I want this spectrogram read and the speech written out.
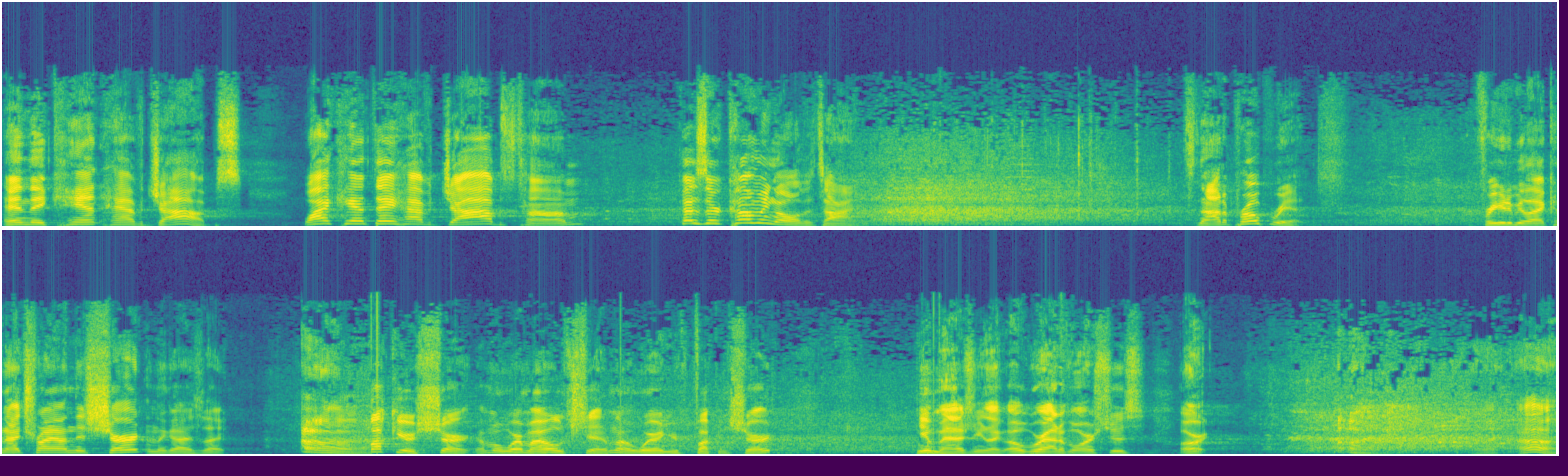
and they can't have jobs. Why can't they have jobs, Tom? Because they're coming all the time. It's not appropriate for you to be like, Can I try on this shirt? And the guy's like, Fuck your shirt. I'm gonna wear my old shit. I'm not wearing your fucking shirt. You imagine you're like, oh, we're out of orange juice? Or, oh. like, oh.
